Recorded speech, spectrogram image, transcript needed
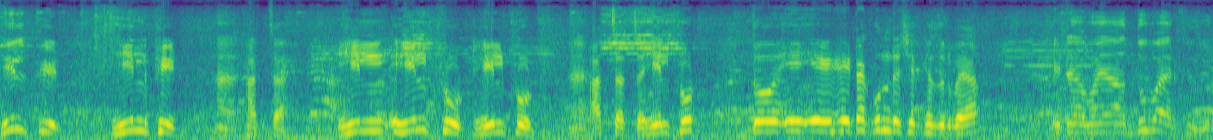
হিল ফিট হিল ফিড? হ্যাঁ। আচ্ছা hill hill fruit hill fruit. হ্যাঁ। আচ্ছা আচ্ছা হিল ফ্রুট। তো এটা কোন দেশের খেজুর ভাইয়া? এটা ভাইয়া দুবাইয়ের খেজুর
